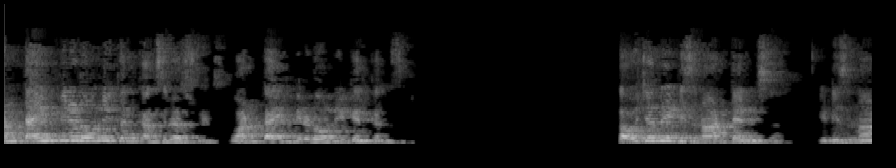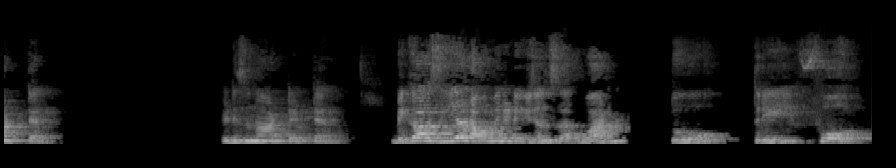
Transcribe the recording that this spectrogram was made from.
One time period only you can consider students one time period only you can consider. Thousand it is not 10 sir. It is not 10 it is not a 10 because here how many divisions sir? 1 2 3 4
